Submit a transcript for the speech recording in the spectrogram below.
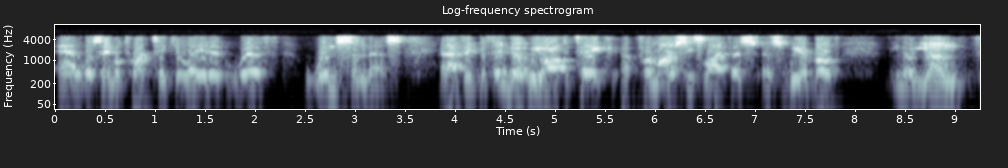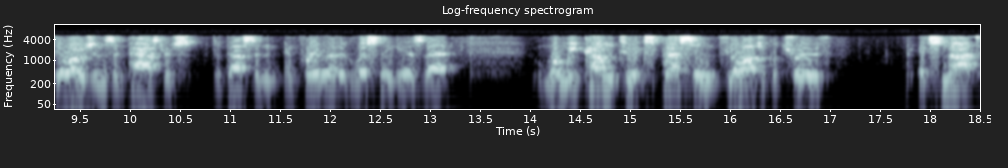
and was able to articulate it with winsomeness. And I think the thing that we ought to take uh, from R.C.'s life, as as we are both, you know, young theologians and pastors, Dustin, and for any other listening, is that when we come to expressing theological truth, it's not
